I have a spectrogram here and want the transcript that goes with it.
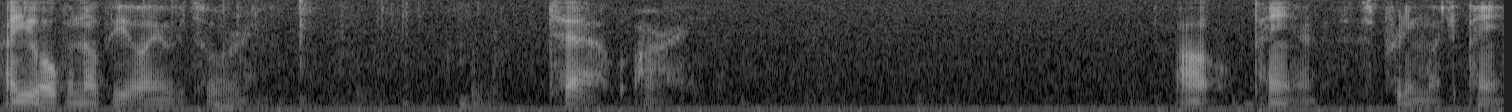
How you open up your inventory? Tab, alright. Oh, pants. It's pretty much pants.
